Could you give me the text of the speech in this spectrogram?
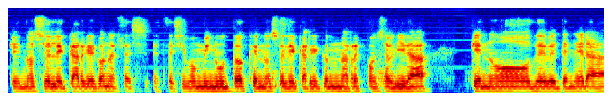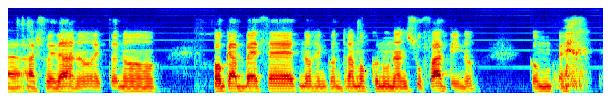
que no se le cargue con exces- excesivos minutos, que no se le cargue con una responsabilidad que no debe tener a, a su edad, ¿no? Esto no... Pocas veces nos encontramos con un Ansu Fati, ¿no? Con-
